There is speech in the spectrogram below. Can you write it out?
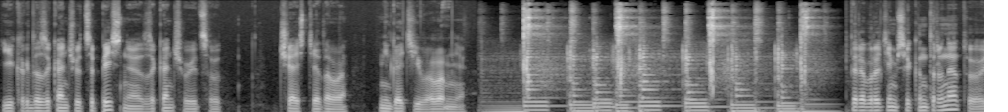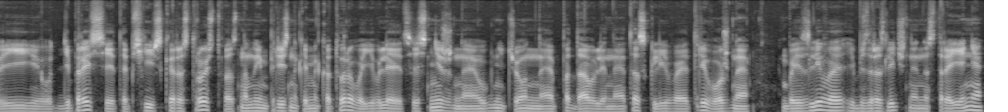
и когда заканчивается песня, заканчивается вот часть этого негатива во мне. Теперь обратимся к интернету. И вот депрессия — это психическое расстройство, основными признаками которого является сниженное, угнетенное, подавленное, тоскливое, тревожное — боязливое и безразличное настроение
